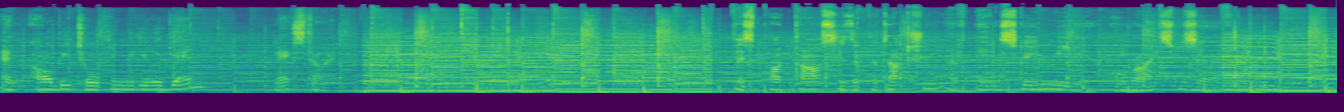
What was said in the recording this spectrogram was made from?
And I'll be talking with you again next time. This podcast is a production of nScreenMedia, all rights reserved.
